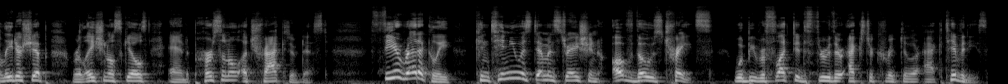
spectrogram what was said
leadership, relational skills, and personal attractiveness. Theoretically, continuous demonstration of those traits would be reflected through their extracurricular activities,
